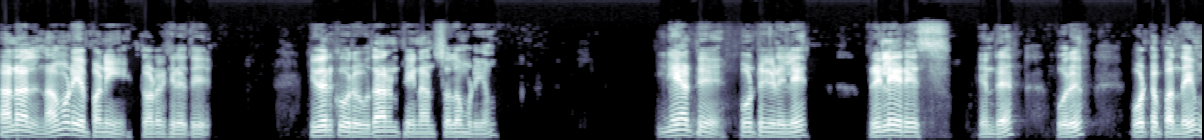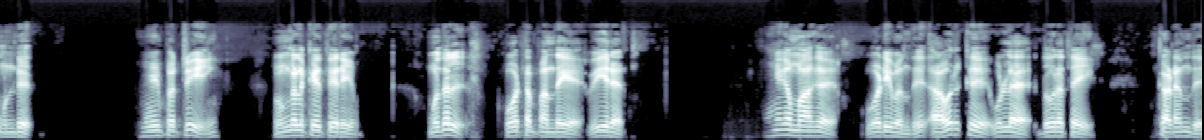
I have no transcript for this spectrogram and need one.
ஆனால் நம்முடைய பணி தொடர்கிறது. இதற்கு ஒரு உதாரணத்தை நான் சொல்ல முடியும். விளையாட்டு போட்டிகளிலே ரிலே ரேஸ் என்ற ஒரு ஓட்டப்பந்தயம் உண்டு. இதை பற்றி உங்களுக்கே தெரியும். முதல் ஓட்டப்பந்தய வீரர் வேகமாக ஓடி வந்து அவருக்கு உள்ள தூரத்தை கடந்து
